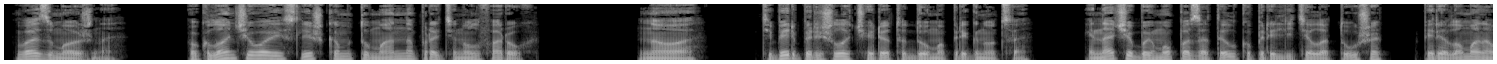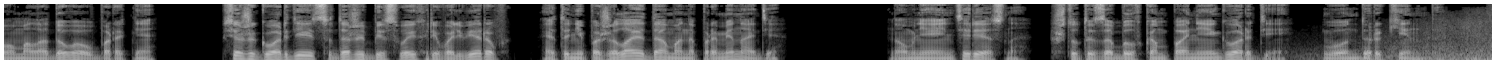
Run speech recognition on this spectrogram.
Возможно. Уклончиво и слишком туманно протянул Фарух. Но теперь пришло черед дома пригнуться, иначе бы ему по затылку прилетела туша переломанного молодого оборотня. Все же гвардейцы даже без своих револьверов это не пожилая дама на променаде. Но мне интересно, что ты забыл в компании гвардии, Вундеркинда.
